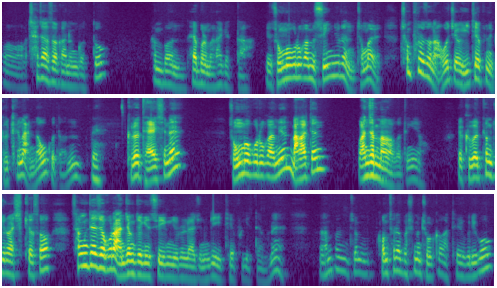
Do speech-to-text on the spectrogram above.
어, 찾아서 가는 것도 한번 해볼 만하겠다. 예, 종목으로 가면 수익률은 정말 1000%도 나오죠. ETF는 그렇게는 안 나오거든. 네. 그 대신에 종목으로 가면 망할 땐 완전 망하거든요. 그걸 평준화시켜서 상대적으로 안정적인 수익률을 내주는 게 ETF이기 때문에 한번 좀 검토해 보시면 좋을 것 같아요. 그리고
